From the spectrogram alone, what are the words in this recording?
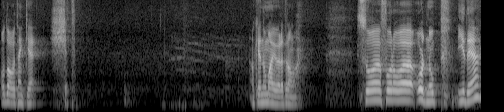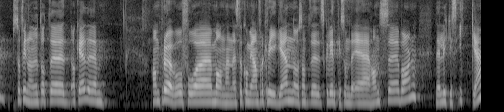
og David tenker shit. Ok, nå må jeg gjøre et eller annet. Så for å ordne opp i det, så finner han ut at eh, ok, det, han prøver å få mannen hennes til å komme hjem fra krigen, og sånn at det skal virke som det er hans eh, barn. Det lykkes ikke.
